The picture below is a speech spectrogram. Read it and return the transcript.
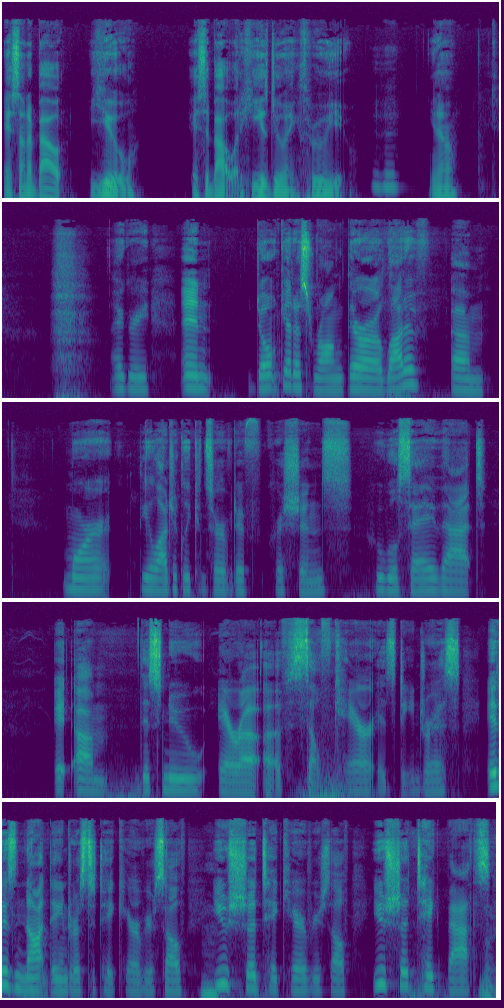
it's not about you, it's about what He's doing through you. Mhm. You know? I agree. And don't get us wrong, there are a lot of um, more theologically conservative Christians who will say that it, um, this new era of self care is dangerous. It is not dangerous to take care of yourself. Mm. You should take care of yourself. You should take baths No,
